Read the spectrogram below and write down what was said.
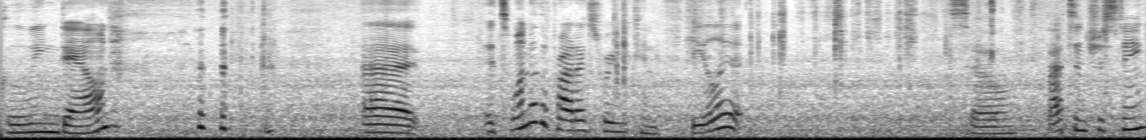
gluing down. uh, it's one of the products where you can feel it. So that's interesting.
